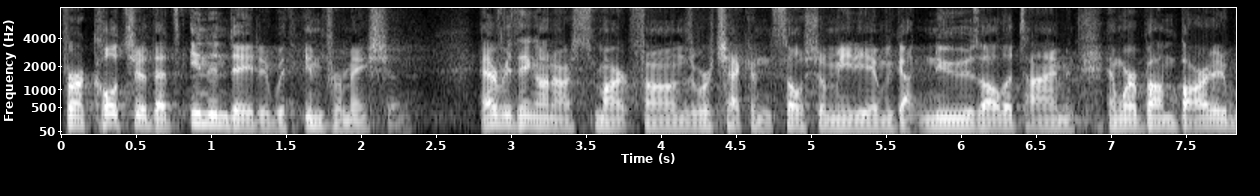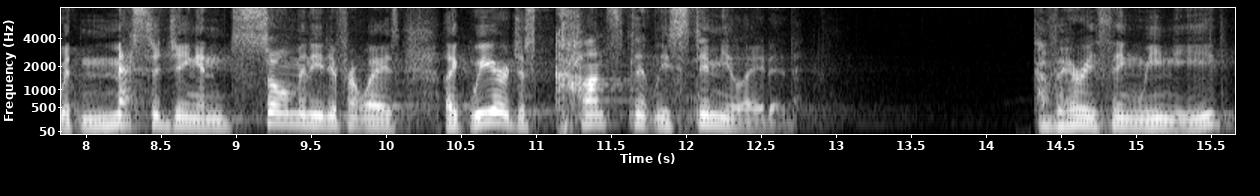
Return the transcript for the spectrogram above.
For a culture that's inundated with information, everything on our smartphones, we're checking social media and we've got news all the time and, and we're bombarded with messaging in so many different ways. Like we are just constantly stimulated. The very thing we need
